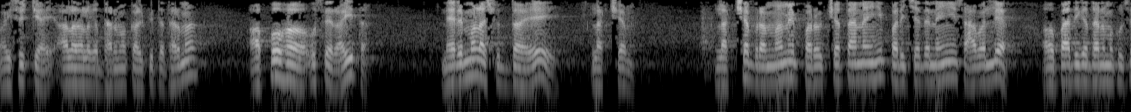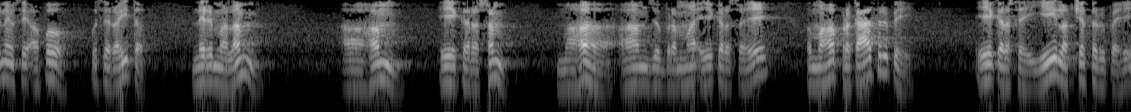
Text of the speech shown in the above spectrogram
वैशिष्ट है अलग अलग धर्म, कल्पित धर्म, अपोह उससे रहित, निर्मल, शुद्ध है। लक्ष्यम। लक्ष्य ब्रह्म में परोक्षता नहीं, परिच्छेद नहीं, सावल्य, औपाधिक धर्म कुछ नहीं, उसे अपो, उसे रहित, निर्मलम, अहम, एक रसम। मह, अहम जो ब्रह्म, एक रस है, वो मह प्रकाश रूप है। एक रस है, ये लक्ष्य स्वरूप है।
